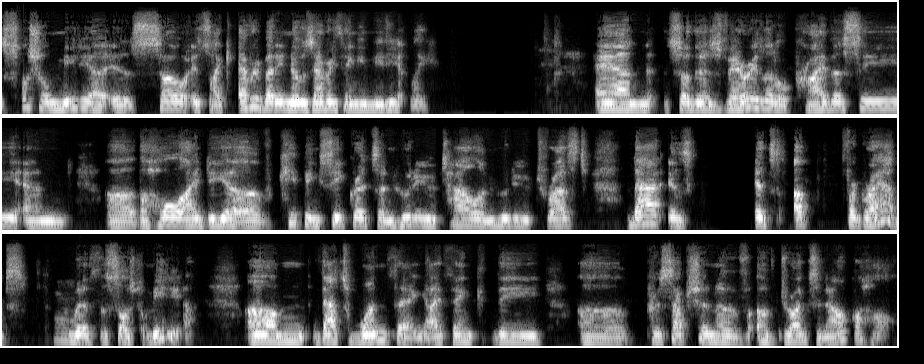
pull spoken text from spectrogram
social media is so, it's like everybody knows everything immediately. And so there's very little privacy and uh, the whole idea of keeping secrets and who do you tell and who do you trust that is it's up for grabs mm. with the social media. Um, that's one thing. I think the uh, perception of, of drugs and alcohol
